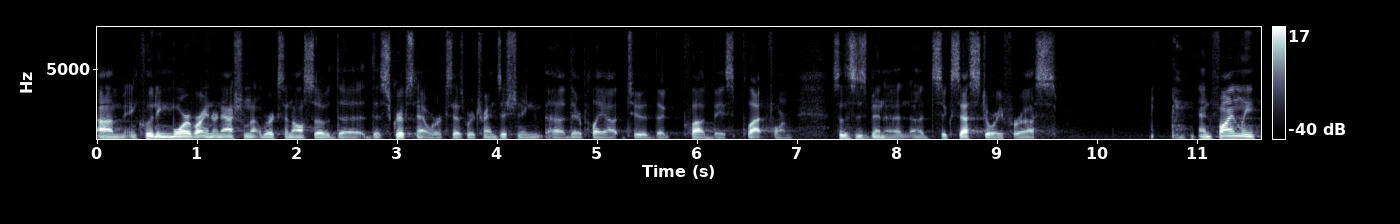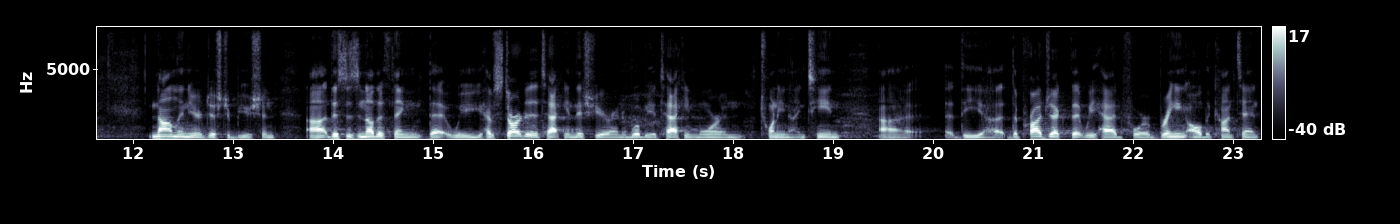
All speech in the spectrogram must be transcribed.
um, including more of our international networks and also the, the Scripps networks as we're transitioning uh, their play out to the cloud-based platform. So this has been a, a success story for us. And finally, nonlinear distribution. Uh, this is another thing that we have started attacking this year and we'll be attacking more in 2019. Uh, the, uh, the project that we had for bringing all the content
